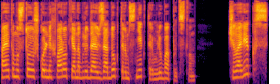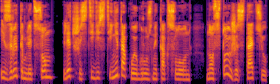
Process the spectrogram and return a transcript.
Поэтому, стоя у школьных ворот, я наблюдаю за доктором с некоторым любопытством. Человек с изрытым лицом, лет шестидесяти, не такой грузный, как слон, но с той же статью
